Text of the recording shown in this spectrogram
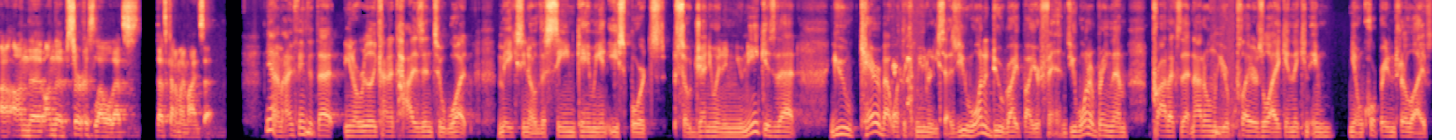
uh, on the on the surface level, that's that's kind of my mindset. Yeah, I think that that you know really kind of ties into what makes you know the scene gaming and esports so genuine and unique is that you care about what the community says. You want to do right by your fans. You want to bring them products that not only your players like and they can in, you know incorporate into their lives,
